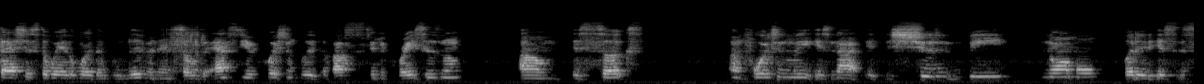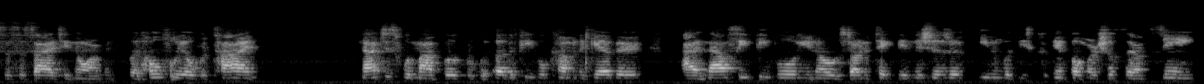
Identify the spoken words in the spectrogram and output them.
that's just the way of the world that we're living in. So to answer your question with, about systemic racism, um, it sucks. Unfortunately, it's not. It shouldn't be normal, but it is. It's a society norm. But hopefully, over time, not just with my book, but with other people coming together. I now see people, you know, starting to take the initiative, even with these infomercials that I'm seeing,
